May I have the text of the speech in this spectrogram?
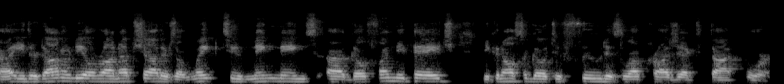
Uh, either Don O'Neill, Ron Upshaw. There's a link to Ming Ming's uh, GoFundMe page. You can also go to foodisloveproject.org.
